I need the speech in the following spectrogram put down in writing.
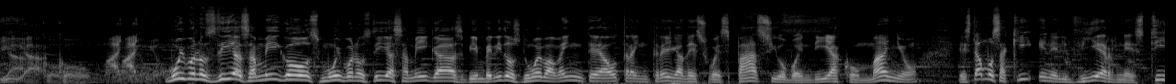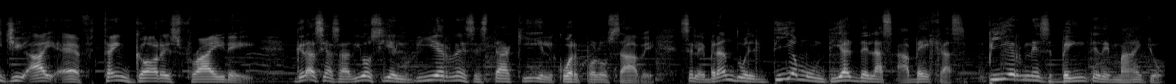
día, con Maño. Muy buenos días amigos, muy buenos días amigas, bienvenidos nuevamente a otra entrega de su espacio Buen día con Maño. Estamos aquí en el viernes TGIF, Thank God It's Friday. Gracias a Dios y el viernes está aquí, el cuerpo lo sabe, celebrando el Día Mundial de las Abejas, viernes 20 de mayo,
